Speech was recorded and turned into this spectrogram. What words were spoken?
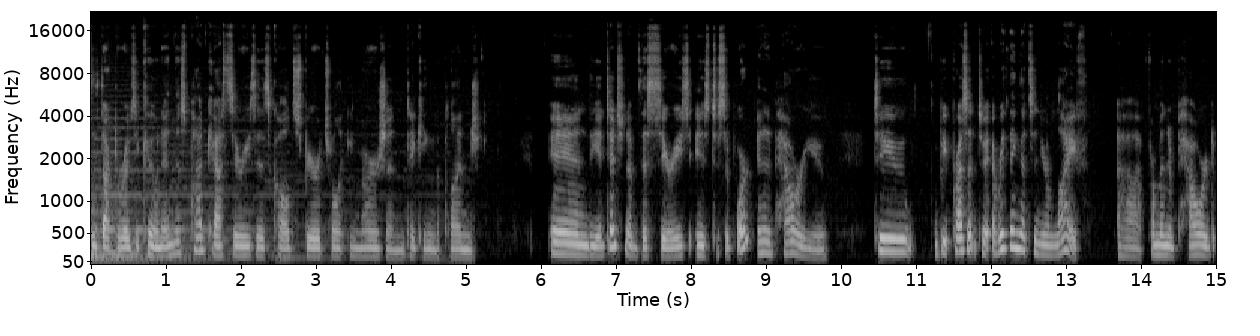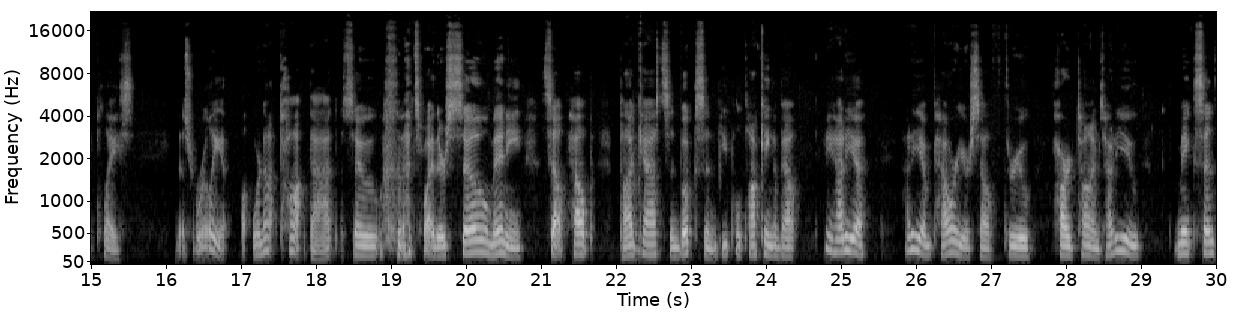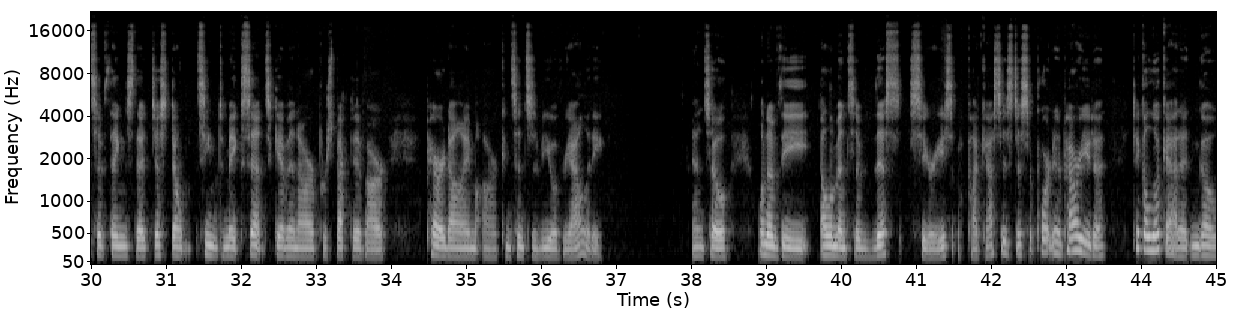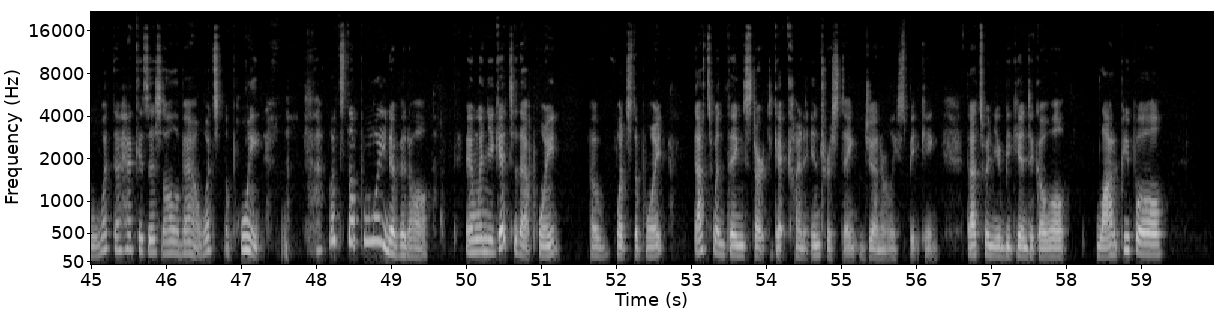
This is Dr. Rosie Kuhn, and this podcast series is called Spiritual Immersion Taking the Plunge. And the intention of this series is to support and empower you to be present to everything that's in your life uh, from an empowered place. And it's really, we're not taught that. So that's why there's so many self help podcasts and books and people talking about hey, how do you how do you empower yourself through hard times? How do you make sense of things that just don't seem to make sense given our perspective, our paradigm, our consensus view of reality? And so, one of the elements of this series of podcasts is to support and empower you to take a look at it and go, what the heck is this all about? What's the point? what's the point of it all? And when you get to that point of what's the point, that's when things start to get kind of interesting, generally speaking. That's when you begin to go, well, a lot of people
